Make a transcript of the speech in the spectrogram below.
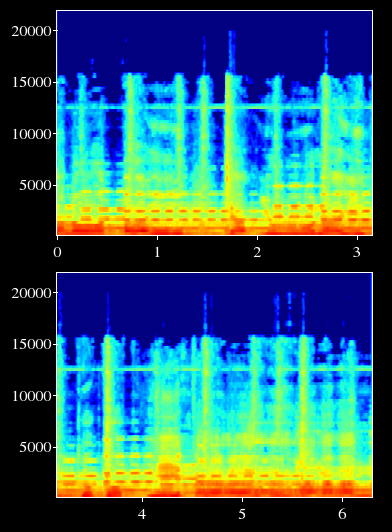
ตลอดไป จะอยู่ในทุกๆเหตุการณ์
